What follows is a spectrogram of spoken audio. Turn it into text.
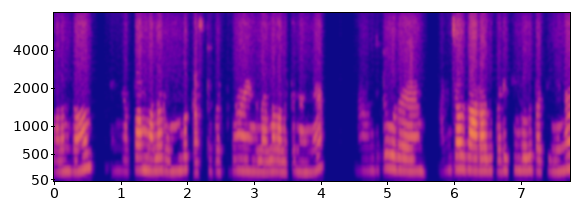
வளர்ந்தோம். எங்கள் அப்பா அம்மாலாம் ரொம்ப கஷ்டப்பட்டு தான் எங்களெல்லாம் வளர்த்துனாங்க நான் வந்துட்டு ஒரு அஞ்சாவது ஆறாவது படிக்கும்போது பார்த்தீங்கன்னா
